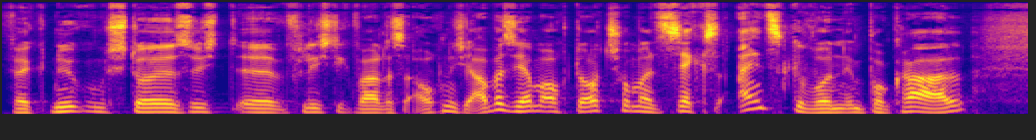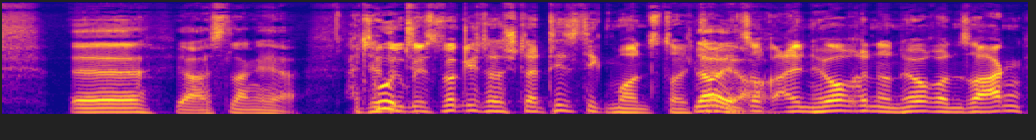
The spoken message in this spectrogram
Vergnügungssteuerpflichtig war das auch nicht. Aber sie haben auch dort schon mal 6-1 gewonnen im Pokal. Äh, ja, ist lange her. Also du bist wirklich das Statistikmonster. Ich Ja, kann ja. jetzt auch allen Hörerinnen und Hörern sagen,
